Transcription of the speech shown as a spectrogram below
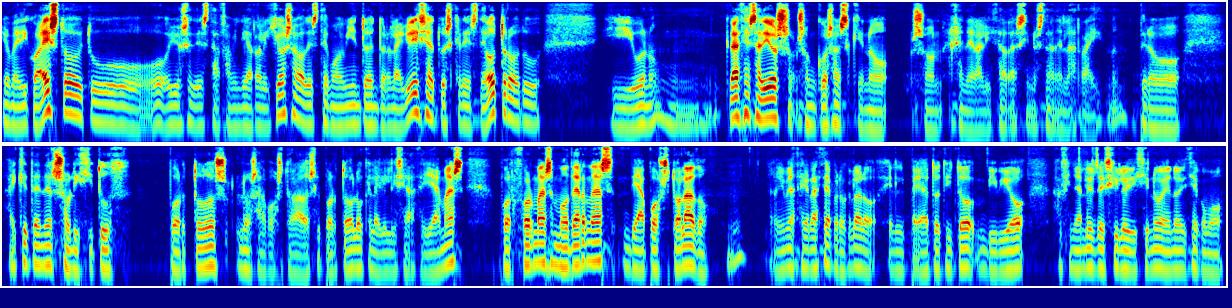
yo me dedico a esto tú o yo soy de esta familia religiosa o de este movimiento dentro de la iglesia tú es que eres de otro tú. Y bueno gracias a Dios son cosas que no son generalizadas y no están en la raíz ¿no? pero hay que tener solicitud por todos los apostolados y por todo lo que la Iglesia hace y además por formas modernas de apostolado. A mí me hace gracia, pero claro, el Beato Tito vivió a finales del siglo XIX, ¿no? Dice como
